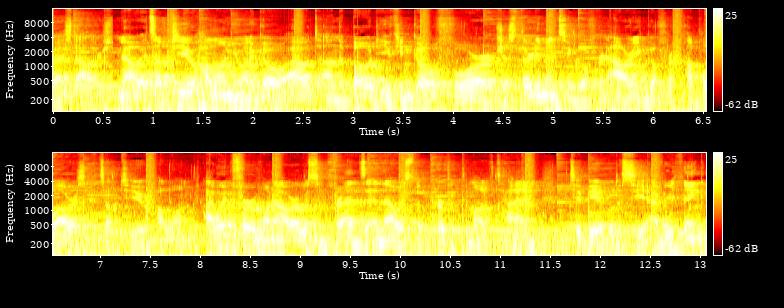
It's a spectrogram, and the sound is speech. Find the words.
US dollars. Now it's up to you how long you want to go out on the boat. You can go for just 30 minutes, you can go for an hour, you can go for a couple hours. It's up to you how long. I went for one hour with some friends, and that was the perfect amount of time to be able to see everything.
